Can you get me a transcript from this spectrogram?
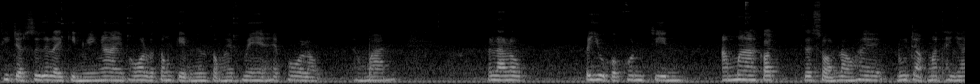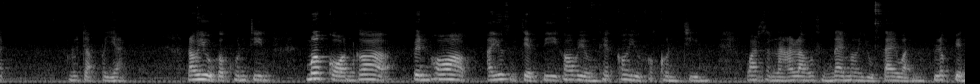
ที่จะซื้ออะไรกินง่ายๆ เพราะว่าเราต้องเก็บเงินส่งให้แม่ให้พ่อเราทางบ้าน เวลาเราไปอยู่กับคนจีน อาม่าก็จะสอนเราให้รู้จักมัธยัติรู้จักประหยัด เราอยู่กับคนจีน เมื่อก่อนก็เป็นพ่ออายุ 17 ปีเข้าไปอยู่กรุงเทพก็อยู่กับคนจีน วาสนาเราถึงได้มาอยู่ไต้หวัน แล้วเป็น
